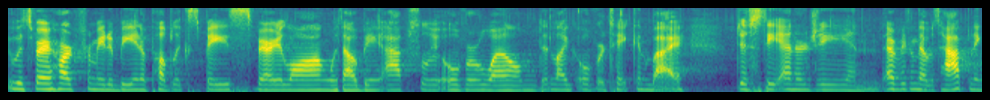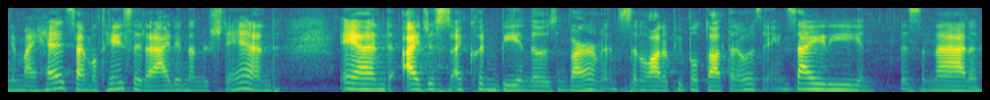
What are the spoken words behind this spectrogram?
it was very hard for me to be in a public space very long without being absolutely overwhelmed and like overtaken by just the energy and everything that was happening in my head simultaneously that I didn't understand. And I just, I couldn't be in those environments. And a lot of people thought that it was anxiety and this and that. And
